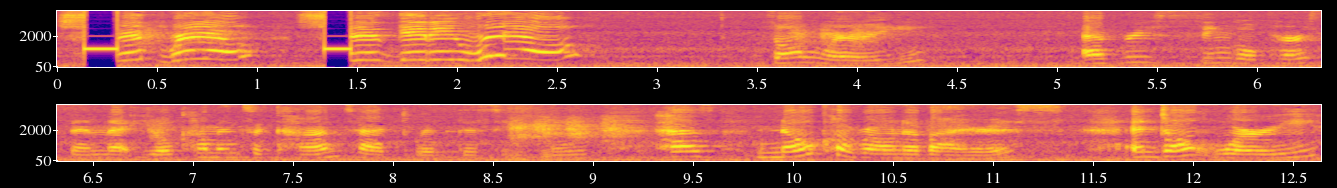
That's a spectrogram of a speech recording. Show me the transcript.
Shit is real! Shit is getting real! Don't worry. Every single person that you'll come into contact with this evening has no coronavirus. And don't worry,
